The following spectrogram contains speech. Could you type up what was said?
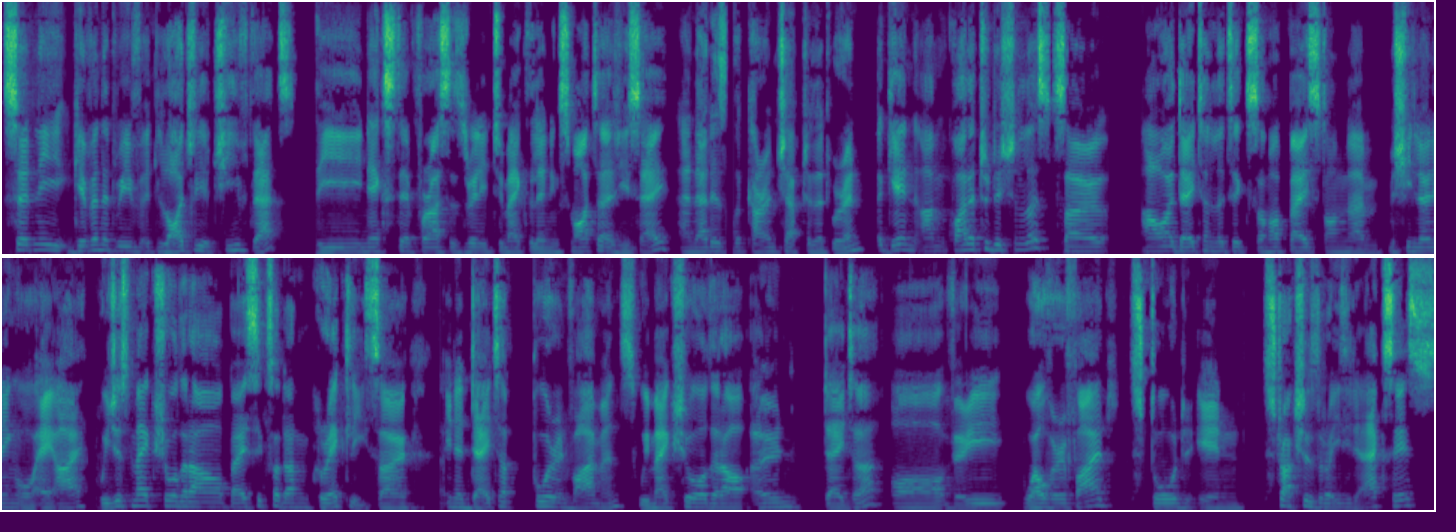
Certainly, given that we've largely achieved that, the next step for us is really to make the lending smarter, as you say, and that is the current chapter that we're in. Again, I'm quite a traditionalist, so our data analytics are not based on um, machine learning or AI. We just make sure that our basics are done correctly. So, in a data poor environment, we make sure that our own data are very well verified, stored in structures that are easy to access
